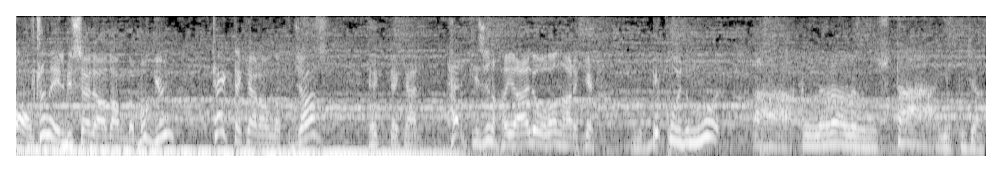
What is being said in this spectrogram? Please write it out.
Altın elbiseli adamda bugün tek teker anlatacağız. Tek teker herkesin hayali olan hareket. Bir koydum mu aa, akılları alırım usta yapacağız.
